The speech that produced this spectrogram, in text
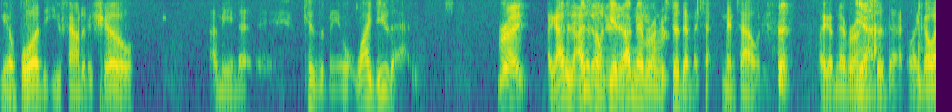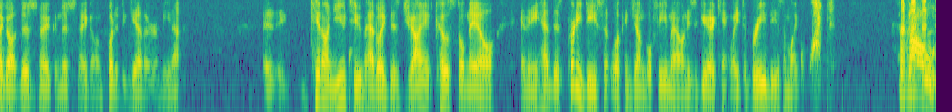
you know, blood that you found at a show. I mean, because I mean, why do that? right. Like I just, I just don't get it. I've never understood that mentality. Like I've never Yeah. understood that. Like, oh, I got this snake and this snake. I'm gonna put it together. I mean, I, a kid on YouTube had like this giant coastal male, and then he had this pretty decent looking jungle female, and he's like, I can't wait to breed these." I'm like, what? No,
